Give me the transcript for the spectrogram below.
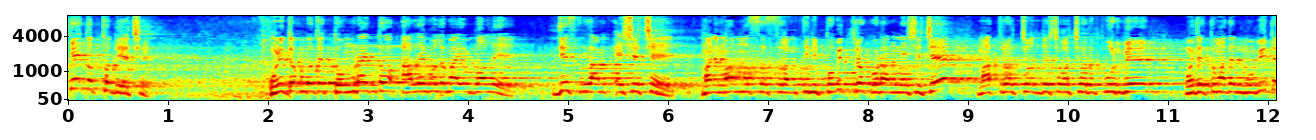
কে তথ্য দিয়েছে? উনি তখন বলছে, তোমরাই তো আলেম ওলেমাই বলে যে ইসলাম এসেছে মানে মোহাম্মদ সাল্লাম তিনি পবিত্র কোরআন এসেছে, মাত্র চোদ্দশো বছর পূর্বে। বলছে তোমাদের নবীতে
